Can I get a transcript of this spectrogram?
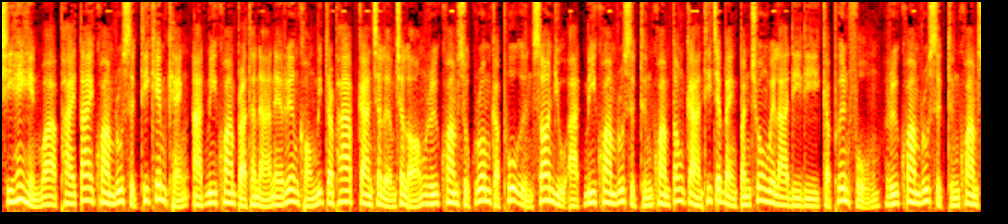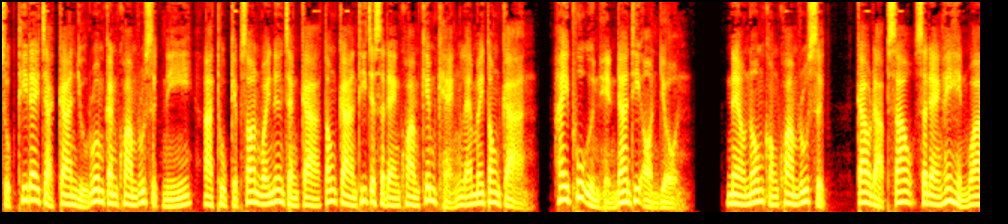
ชี้ให้เห็นว่าภายใต้ความรู้สึกที่เข้มแข็งอาจมีความปรารถนาในเรื่องของมิตรภาพการเฉลิมฉลอง หรือความสุขร่วมกับผู้อื่นซ่อนอยู่อาจมีความรู้สึกถึงความต้องการที่จะแบ่งปันช่วงเวลาดีๆ กับเพื่อนฝูง หรือความรู้สึกถึงความสุขที่ได้จากการอยู่ร่วมกันความรู้สึกนี้ อาจถูกเก็บซ่อนไว้เนื่องจากกาต้องการที่จะแสดงความเข้มแข็งและไม่ต้องการ ให้ผู้อื่นเห็นด้านที่อ่อนโยน แนวโน้มของความรู้สึก ก้าวดาบเศร้า แสดงให้เห็นว่า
